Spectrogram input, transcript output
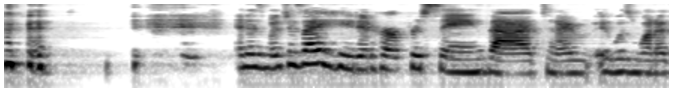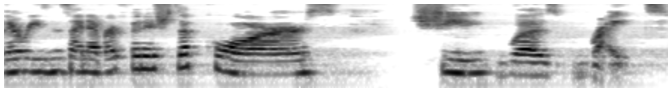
and as much as I hated her for saying that, and I, it was one of the reasons I never finished the course, she was right.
